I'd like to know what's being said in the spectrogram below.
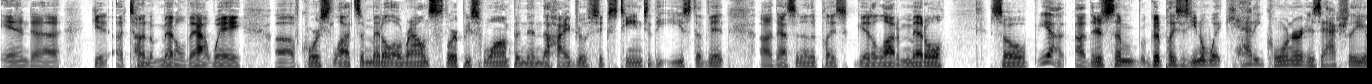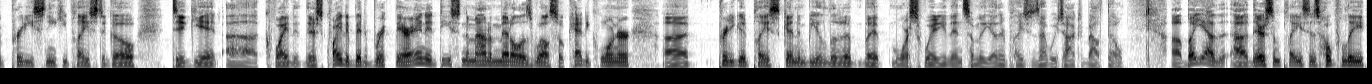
and uh, get a ton of metal that way. Uh, of course, lots of metal around Slurpy Swamp, and then the Hydro 16 to the east of it. Uh, that's another place to get a lot of metal. So yeah, uh, there's some good places. You know what? Catty Corner is actually a pretty sneaky place to go to get uh, quite. A, there's quite a bit of brick there and a decent amount of metal as well. So Catty Corner, uh, pretty good place. Going to be a little bit more sweaty than some of the other places that we talked about, though. Uh, but yeah, uh, there's some places. Hopefully,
